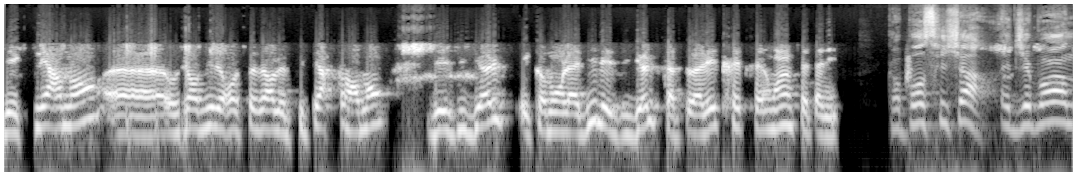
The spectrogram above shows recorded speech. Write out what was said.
il est clairement euh, aujourd'hui le receveur le plus performant des Eagles. Et comme on l'a dit, les Eagles, ça peut aller très très loin cette année. Qu'en pense Richard? AJ Brown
